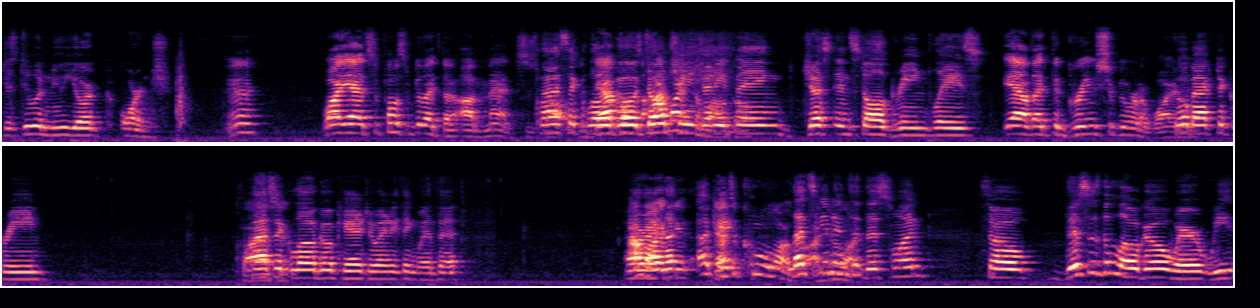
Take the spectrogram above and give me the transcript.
Just do a New York orange. Yeah. Well, yeah, it's supposed to be like the uh, Mets. as well. Classic The logo. I Don't like change logo. anything. Just install green, please. Yeah, like the green should be where the white. Go is. back to green. Classic. Classic logo. Can't do anything with it. I All right. like it. Okay. That's a cool logo. Let's get into like this one. So this is the logo where we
